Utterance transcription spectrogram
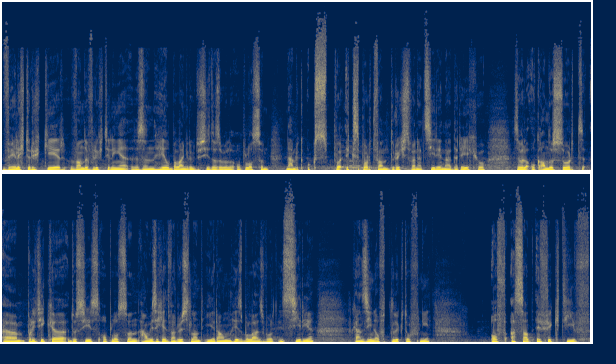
Veilig terugkeer van de vluchtelingen, dat is een heel belangrijk dossier dat ze willen oplossen. Namelijk ook export van drugs vanuit Syrië naar de regio. Ze willen ook andere soort um, politieke dossiers oplossen. Aanwezigheid van Rusland, Iran, Hezbollah enzovoort in Syrië. We gaan zien of het lukt of niet of Assad effectief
